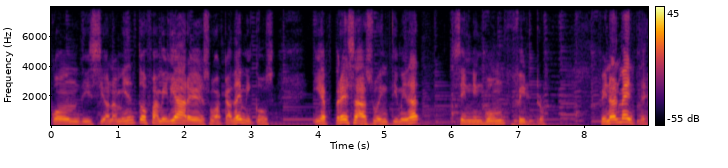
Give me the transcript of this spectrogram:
condicionamientos familiares o académicos y expresa su intimidad sin ningún filtro. Finalmente,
